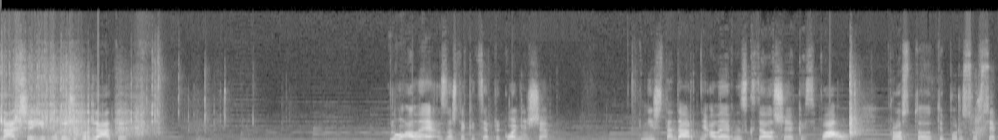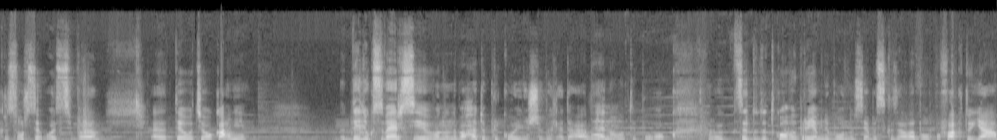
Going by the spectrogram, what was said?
наче їх будуть жбурляти. Ну, але знову ж таки, це прикольніше, ніж стандартні, але я б не сказала, що якесь вау. Просто, типу, ресурси як ресурси. Ось в е, Теотіокані делюкс версії воно набагато прикольніше виглядає. Але ну, типу, ок. Це додатковий приємний бонус, я би сказала. Бо по факту я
